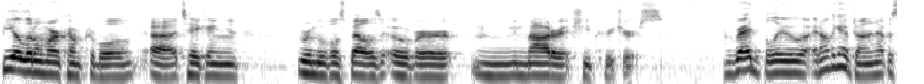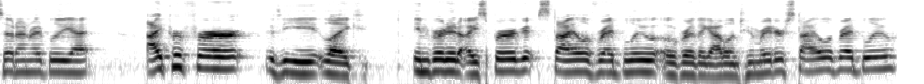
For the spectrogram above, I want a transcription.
be a little more comfortable uh, taking removal spells over moderate cheap creatures. Red blue, I don't think I've done an episode on red blue yet. I prefer the like inverted iceberg style of red blue over the Goblin Tomb Raider style of red blue.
